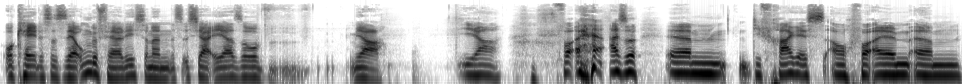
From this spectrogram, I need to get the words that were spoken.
okay, das ist sehr ungefährlich, sondern es ist ja eher so, ja, Ja, also ähm, die Frage ist auch vor allem, ähm,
